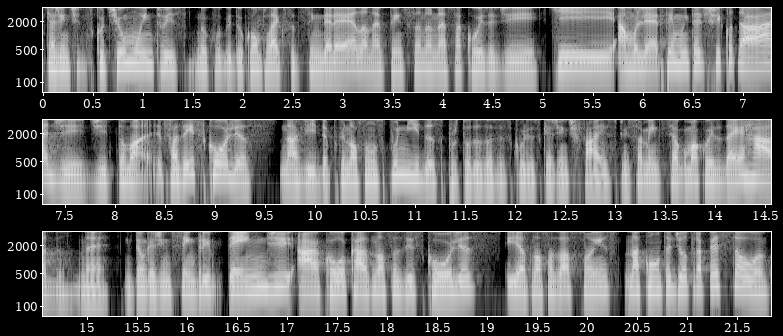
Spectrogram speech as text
que a gente discutiu muito isso no Clube do Complexo de Cinderela, né? Pensando nessa coisa de que a mulher tem muita dificuldade de tomar, fazer escolhas na vida, porque nós somos punidas por todas as escolhas que a gente faz, principalmente se alguma coisa dá errado, né? Então que a gente sempre tende a colocar as nossas escolhas e as nossas ações na conta de outra pessoa.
